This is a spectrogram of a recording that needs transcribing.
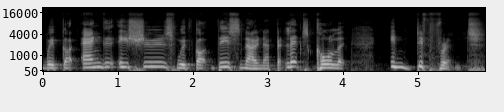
we've got anger issues, we've got this, no, no, but let's call it indifferent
